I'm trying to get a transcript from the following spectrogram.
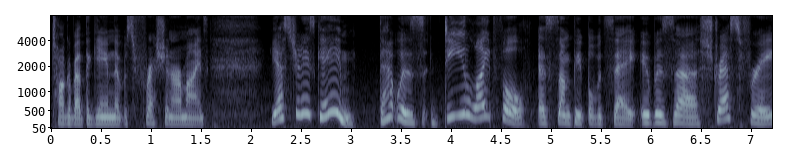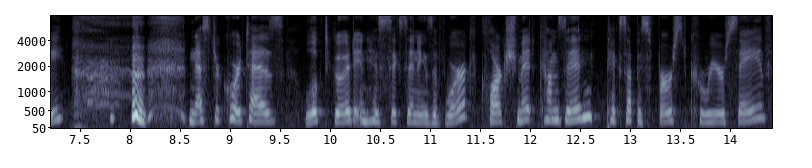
talk about the game that was fresh in our minds. Yesterday's game that was delightful, as some people would say. It was uh, stress free. Nestor Cortes looked good in his six innings of work. Clarke Schmidt comes in, picks up his first career save.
